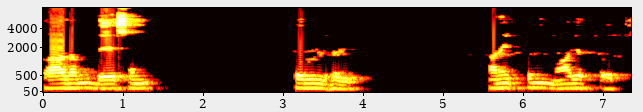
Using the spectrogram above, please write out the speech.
காலம் தேசம் பொருள்கள் அனைத்தும் மாயத்தோற்றம்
